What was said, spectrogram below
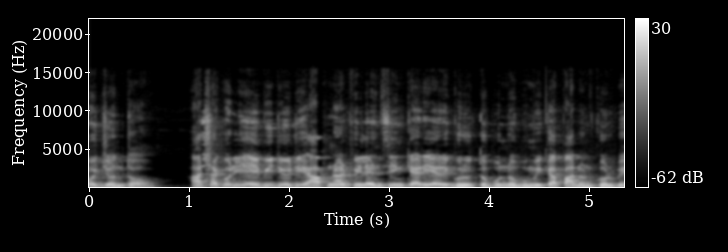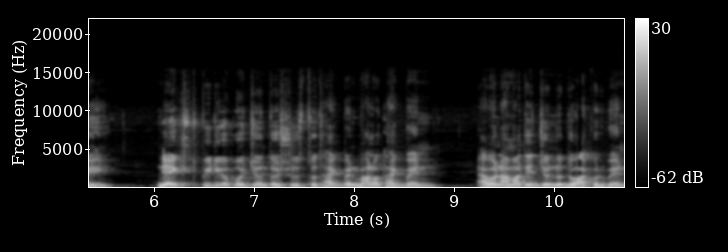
পর্যন্ত। আশা করি এই ভিডিওটি আপনার ফ্রিল্যান্সিং ক্যারিয়ারে গুরুত্বপূর্ণ ভূমিকা পালন করবে। নেক্সট ভিডিও পর্যন্ত সুস্থ থাকবেন, ভালো থাকবেন এবং আমাদের জন্য দোয়া করবেন।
